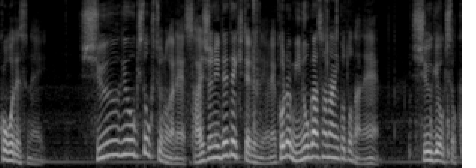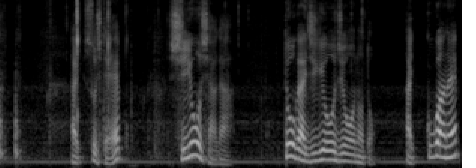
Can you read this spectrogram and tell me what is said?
ここですね。就業規則というのがね最初に出てきてるんだよね。これは見逃さないことだね。就業規則。はい。そして使用者が当該事業上のと。はい。ここはね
